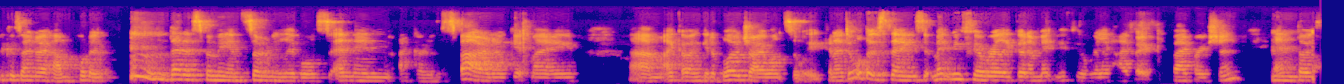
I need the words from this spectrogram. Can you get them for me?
because I know how important that is for me in so many levels. And then I go to the spa and I'll get my Um, I go and get a blow dry once a week, and I do all those things that make me feel really good and make me feel really high vibration. Mm-hmm. And those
